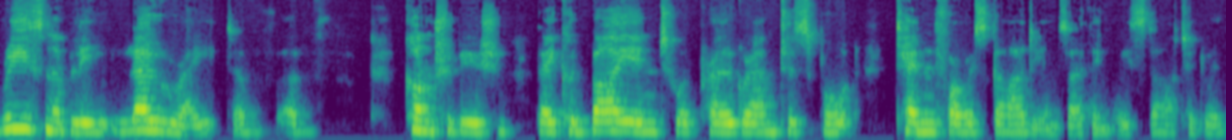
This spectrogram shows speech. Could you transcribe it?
reasonably low rate of, of contribution. They could buy into a program to support 10 forest guardians, I think we started with.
